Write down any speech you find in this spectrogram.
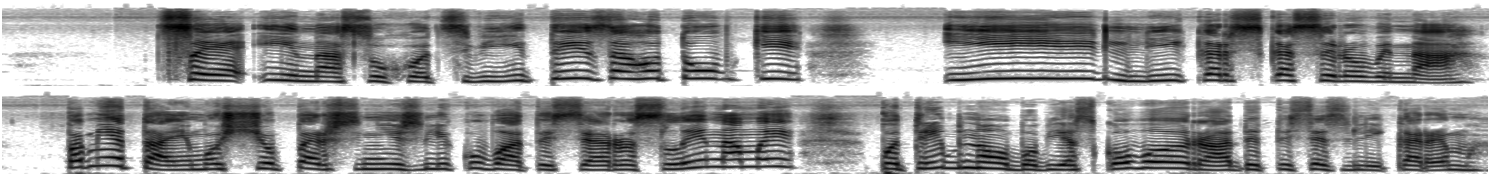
Це і на сухоцвіти заготовки, і лікарська сировина. Пам'ятаємо, що перш ніж лікуватися рослинами, потрібно обов'язково радитися з лікарем.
